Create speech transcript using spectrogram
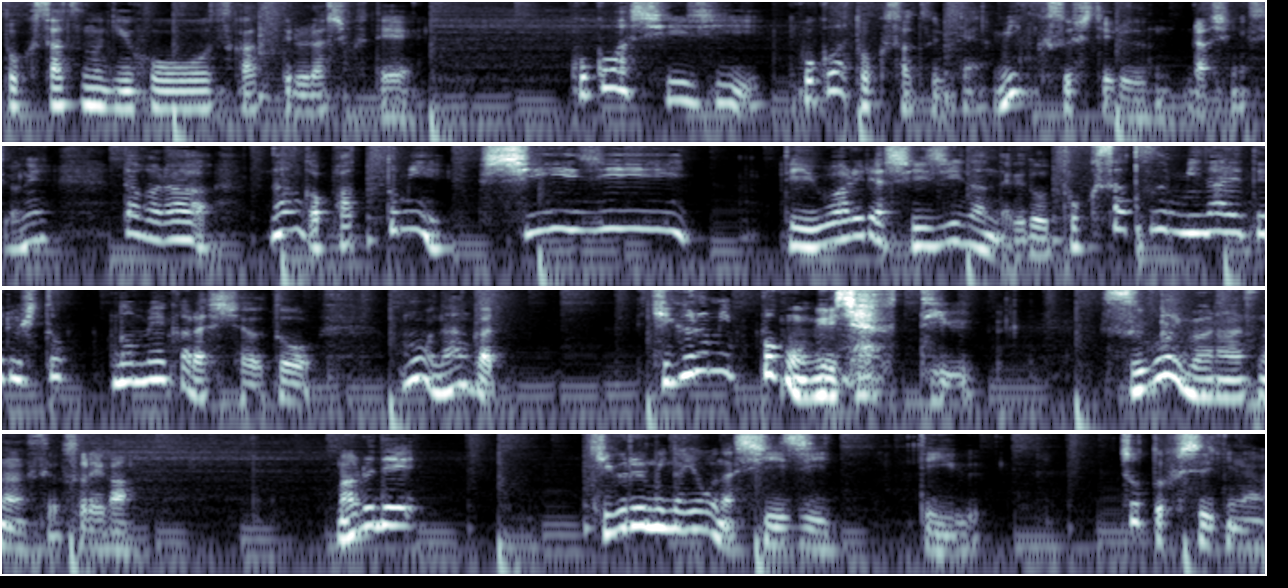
特撮の技法を使ってるらしくて、ここは CG、ここは特撮みたいな、ミックスしてるらしいんですよね。だから、なんかパッと見、CG って言われりゃ CG なんだけど、特撮見慣れてる人の目からしちゃうと、もうなんか、着ぐるみっぽくも見えちゃうっていう、すごいバランスなんですよ、それが。まるで、着ぐるみのような CG っていう、ちょっと不思議な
